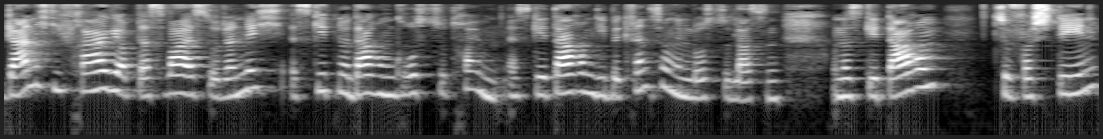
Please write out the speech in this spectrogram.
gar nicht die Frage, ob das wahr ist oder nicht. Es geht nur darum, groß zu träumen. Es geht darum, die Begrenzungen loszulassen. Und es geht darum, zu verstehen,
